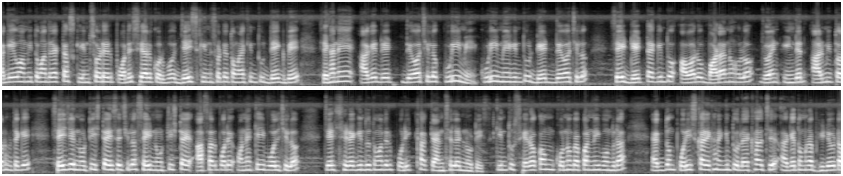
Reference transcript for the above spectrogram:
আগেও আমি তোমাদের একটা স্ক্রিনশটের পরে শেয়ার করব। যেই স্ক্রিনশটে তোমরা কিন্তু দেখবে, সেখানে আগে ডেট দেওয়া ছিল কুড়ি মে। কুড়ি মে কিন্তু ডেট দেওয়া ছিল। সেই ডেটটা কিন্তু আবারও বাড়ানো হলো জয়েন্ট ইন্ডিয়ান আর্মির তরফ থেকে। সেই যে নোটিশটা এসেছিল, সেই নোটিশটা আসার পরে অনেকেই বলছিল যে, সেটা কিন্তু তোমাদের পরীক্ষা ক্যান্সেলের নোটিশ কিন্তু সেরকম কোনো ব্যাপার নেই বন্ধুরা, একদম পরিষ্কার এখানে কিন্তু লেখা আছে। আগে তোমরা ভিডিওটা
